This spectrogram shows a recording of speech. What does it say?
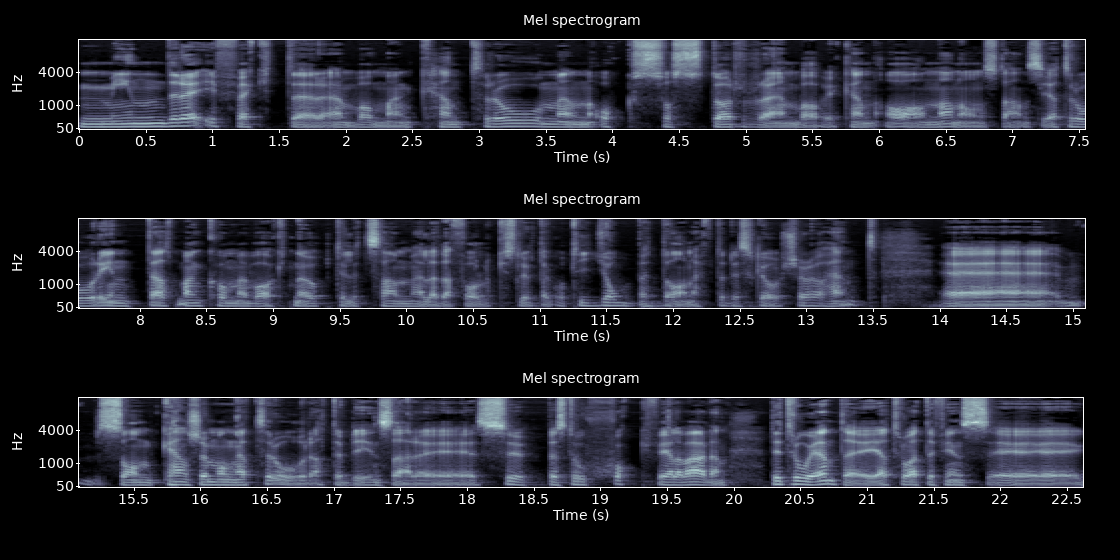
mindre effekter än vad man kan tro men också större än vad vi kan ana någonstans. Jag tror inte att man kommer vakna upp till ett samhälle där folk slutar gå till jobbet dagen efter disclosure har hänt. Eh, som kanske många tror att det blir en så här eh, superstor chock för hela världen. Det tror jag inte. Jag tror att det finns eh,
